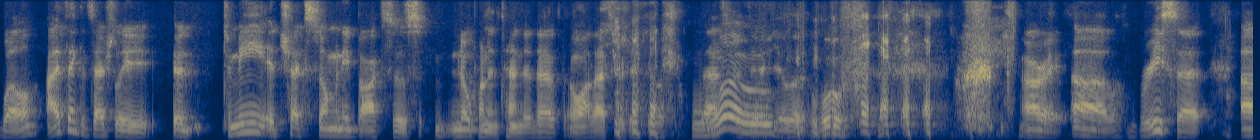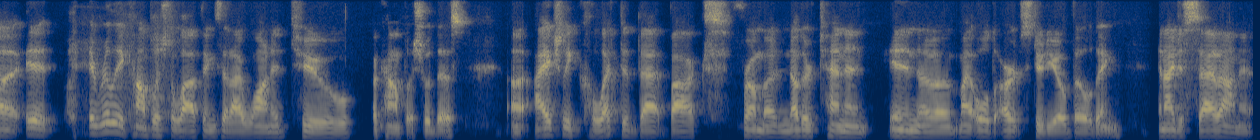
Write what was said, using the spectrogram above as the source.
well i think it's actually it, to me, it checks so many boxes. No pun intended. That oh, that's ridiculous. that's ridiculous. Woof. All right. Uh, reset. Uh, it it really accomplished a lot of things that I wanted to accomplish with this. Uh, I actually collected that box from another tenant in uh, my old art studio building, and I just sat on it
